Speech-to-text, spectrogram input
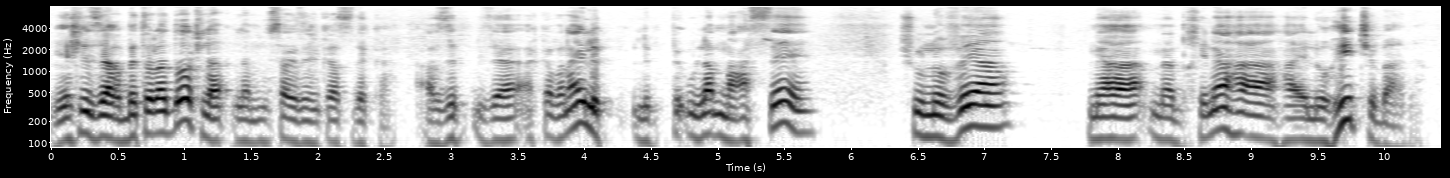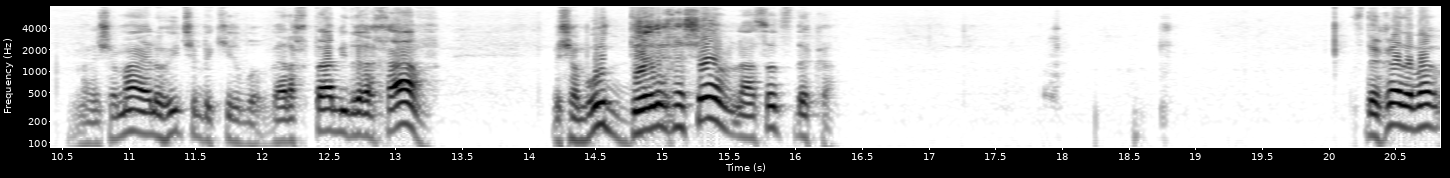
ויש לזה הרבה תולדות למושג הזה שנקרא צדקה, אבל זה, זה, הכוונה היא לפעולה, מעשה שהוא נובע מה, מהבחינה האלוהית שבאדם, מהנשמה האלוהית שבקרבו, והלכת בדרכיו, ושמרו דרך השם לעשות צדקה. צדקה דבר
